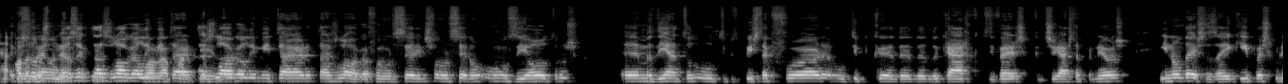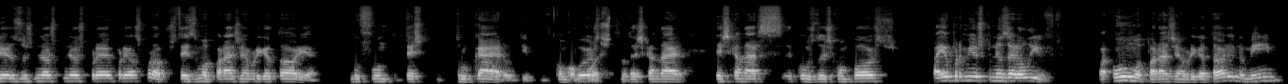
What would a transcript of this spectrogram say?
a questão dos pneus é que estás logo a limitar, estás logo a limitar, estás logo a favorecer e desfavorecer uns e outros mediante o, tipo de pista que for, o tipo de, de, de, carro que tiveres que desgasta pneus e não deixas a equipa escolher os melhores pneus para, para eles próprios. Tens uma paragem obrigatória, no fundo, porque tens que trocar o tipo de composto, composto. tens que andar, tens que andar com os dois compostos. Pá, eu, para mim, os pneus eram livres. Uma paragem obrigatória, no mínimo,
